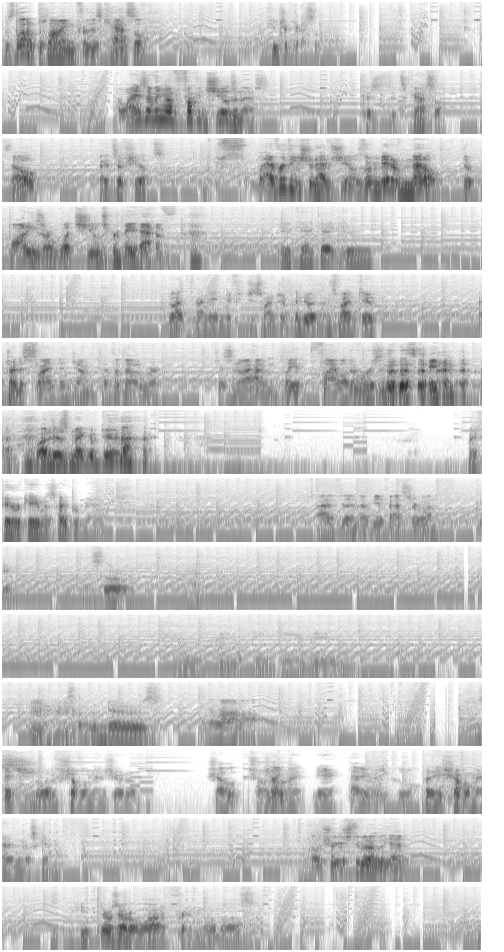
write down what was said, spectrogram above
there's a lot of plumbing for this castle. Future castle. Why does everything have fucking shields in this? Because it's a castle. So? Knights have shields. Everything should have shields. They're made of metal. Their bodies are what shields are made out of. You can't get you. But, I mean, if you just want to jump into it, that's fine too. I tried to slide then jump because I thought that would work. Because, you know, I haven't played five other versions of this game. what is Mega Dude? My favorite game is Hyperman. I had a feeling that'd be a faster one. Yeah. One. Hmm. It's the windows. In the wall. Bitch. What if Shovel Man showed up? Shovel, shovel, Shovel knight? Knight, yeah. That'd be really cool. But he's Shovel Man in this game. Oh, show your stupid ugly head. He throws out a lot of freaking little balls.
